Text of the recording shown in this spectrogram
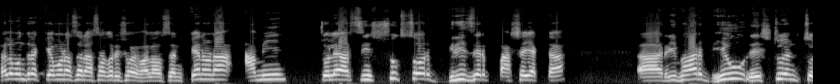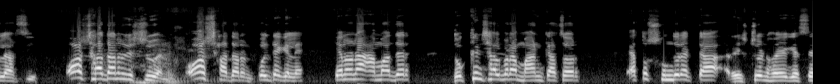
হ্যালো বন্ধুরা, কেমন আছেন? আশা করি সবাই ভালো আছেন। কেননা আমি চলে আসছি সুকসর ব্রিজের পাশেই একটা রিভার ভিউ রেস্টুরেন্ট চলে আসছি। অসাধারণ রেস্টুরেন্ট অসাধারণ বলতে গেলে। কেননা আমাদের দক্ষিণ শালমারা মানকাচর এত সুন্দর একটা রেস্টুরেন্ট হয়ে গেছে।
